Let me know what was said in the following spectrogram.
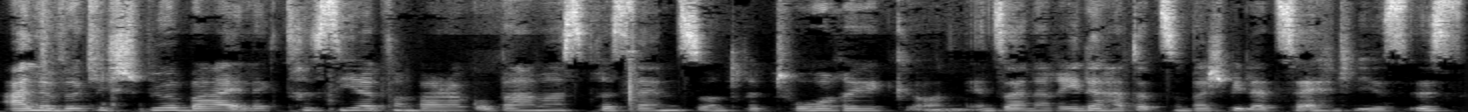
Alle wirklich spürbar elektrisiert von Barack Obamas Präsenz und Rhetorik. Und in seiner Rede hat er zum Beispiel erzählt, wie es ist,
